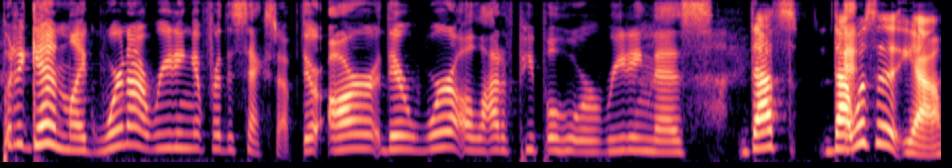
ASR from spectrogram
But again, like we're not reading it for the sex stuff. There are there were a lot of people who were reading this that's that Eh, was a yeah.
